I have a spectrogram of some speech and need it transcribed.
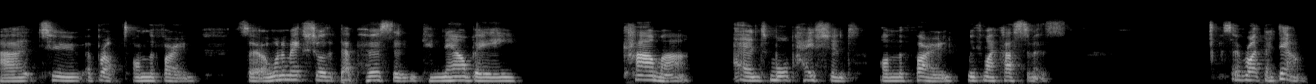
uh, too abrupt on the phone. So I want to make sure that that person can now be calmer and more patient on the phone with my customers. So write that down.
